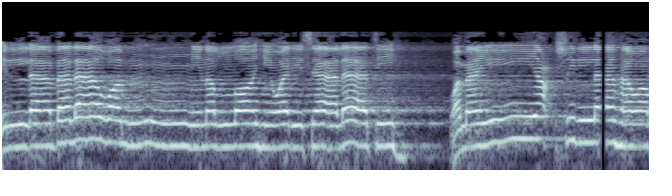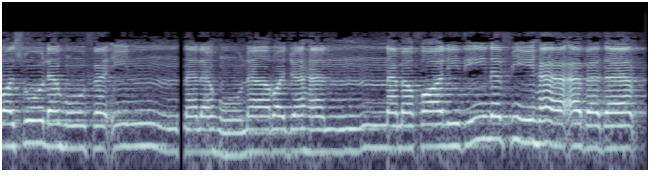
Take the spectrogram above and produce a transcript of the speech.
الا بلاغا من الله ورسالاته ومن يعص الله ورسوله فان له نار جهنم خالدين فيها ابدا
